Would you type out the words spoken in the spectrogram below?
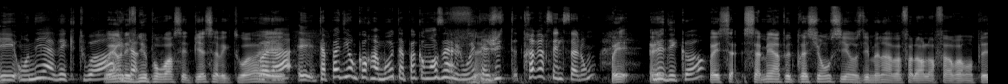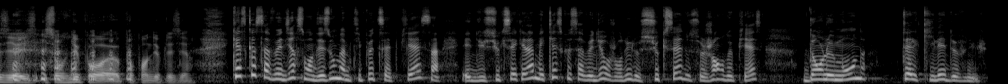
Et on est avec toi. Oui, on est venu pour voir cette pièce avec toi. Voilà, et t'as pas dit encore un mot, t'as pas commencé à jouer, t'as juste traversé le salon, oui, le et- décor. oui, ça, ça met un peu de pression aussi. On se dit maintenant, il va falloir leur faire vraiment plaisir. Ils, ils sont venus pour, euh, pour prendre du plaisir. Qu'est-ce que ça veut dire si on dézoome un petit peu de cette pièce et du succès qu'elle a Mais qu'est-ce que ça veut dire aujourd'hui le succès de ce genre de pièce dans le monde tel qu'il est devenu?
